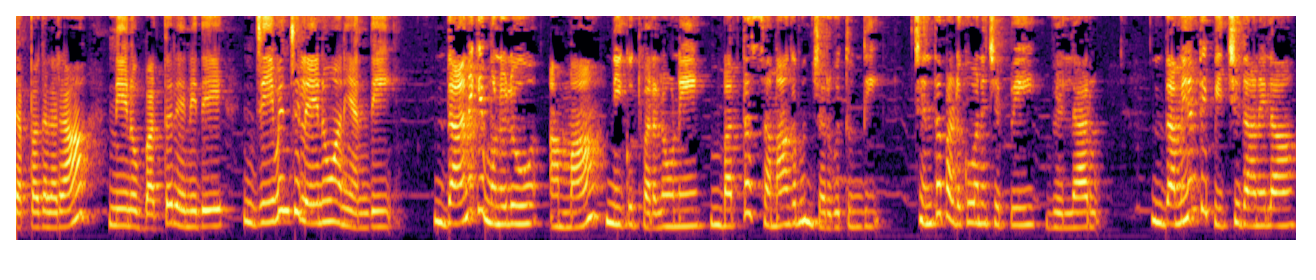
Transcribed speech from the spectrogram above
చెప్పగలరా? నేను భర్త లేనిదే జీవించలేను అని అంది. దానికి మునులు అమ్మా నీకు త్వరలోనే భర్త సమాగమం జరుగుతుంది. చింతపడుకు అని చెప్పి వెళ్ళారు దమయంతి పిచ్చిదానిలా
